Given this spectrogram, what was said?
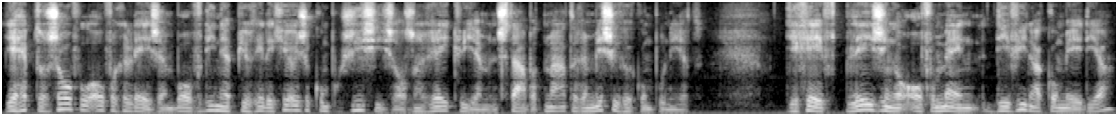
Je hebt er zoveel over gelezen en bovendien heb je religieuze composities als een requiem, een stabat mater en missen gecomponeerd. Je geeft lezingen over mijn Divina Commedia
